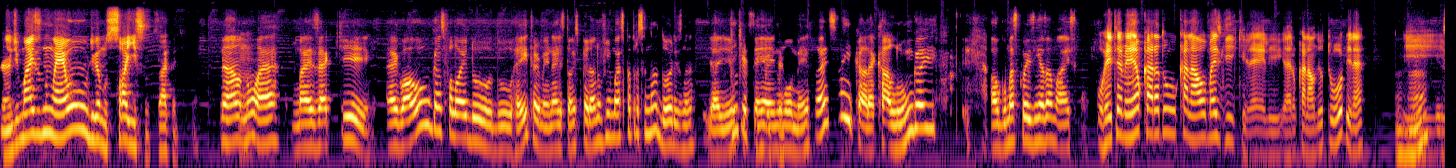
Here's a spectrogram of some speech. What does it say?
grande, mas não é o, digamos, só isso, saca? Não, não é. Mas é que é igual o Gans falou aí do, do Haterman, né? Eles estão esperando vir mais patrocinadores, né? E aí Quem o que é que esse tem aí hater? no momento é isso aí, cara. É Calunga e algumas coisinhas a mais, cara. O Rei também é o cara do canal Mais Geek, né? Ele era um canal no YouTube, né? Uhum. E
